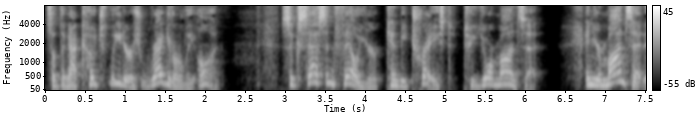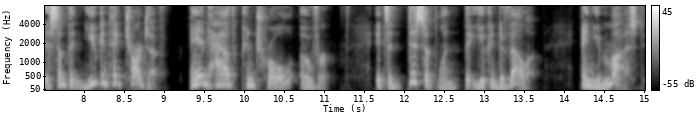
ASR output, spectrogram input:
something I coach leaders regularly on. Success and failure can be traced to your mindset. And your mindset is something you can take charge of and have control over. It's a discipline that you can develop, and you must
